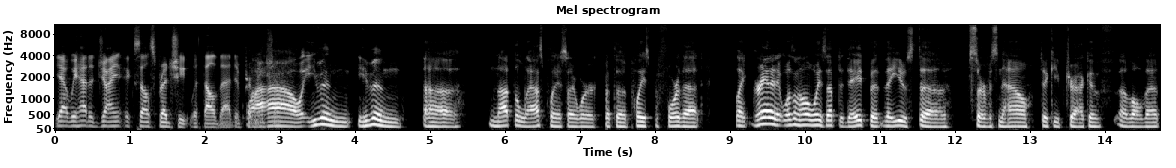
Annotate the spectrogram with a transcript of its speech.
Yeah, we had a giant Excel spreadsheet with all that information. Wow. Even even uh not the last place I worked, but the place before that. Like granted it wasn't always up to date, but they used uh ServiceNow to keep track of of all that.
